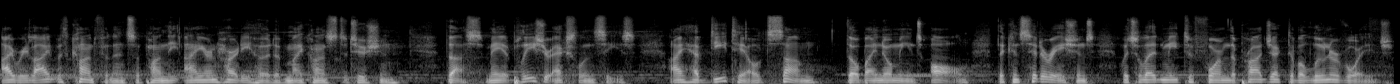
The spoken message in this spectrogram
I relied with confidence upon the iron hardihood of my constitution. Thus, may it please your excellencies, I have detailed some though by no means all, the considerations which led me to form the project of a lunar voyage.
